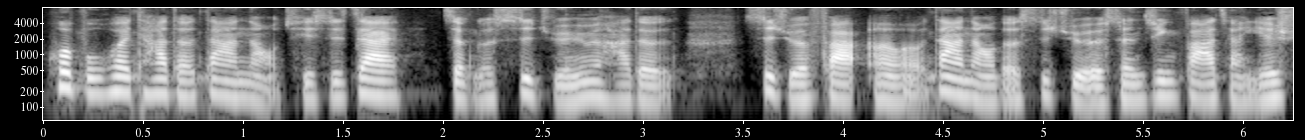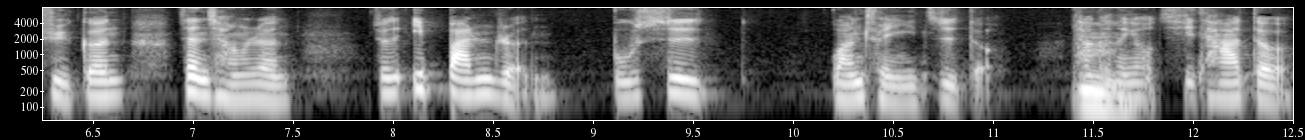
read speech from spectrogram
会不会他的大脑其实，在整个视觉，因为他的视觉发呃大脑的视觉神经发展，也许跟正常人就是一般人不是完全一致的，他可能有其他的、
